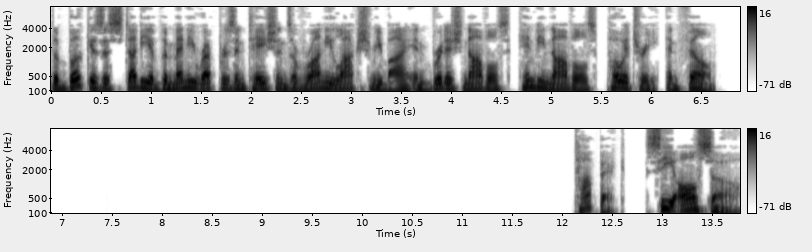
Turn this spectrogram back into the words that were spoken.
The book is a study of the many representations of Rani Lakshmibai in British novels, Hindi novels, poetry, and film. See also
